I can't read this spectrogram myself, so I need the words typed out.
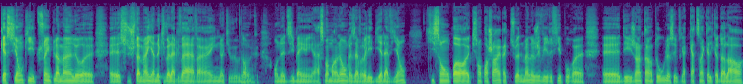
question qui est tout simplement là, justement, il y en a qui veulent arriver avant, il y en a qui veulent. Donc, on a dit, ben à ce moment-là, on réservera les billets d'avion qui sont pas qui sont pas chers actuellement. Là, j'ai vérifié pour euh, euh, des gens tantôt, là, c'est à 400 quelques dollars.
